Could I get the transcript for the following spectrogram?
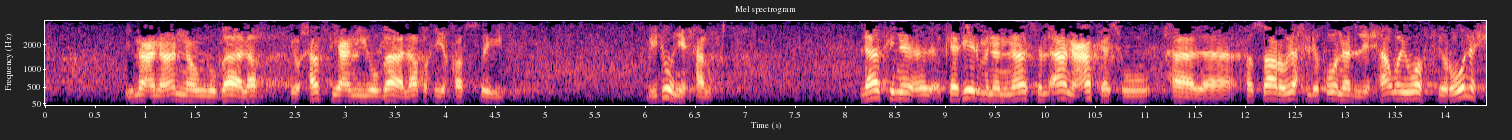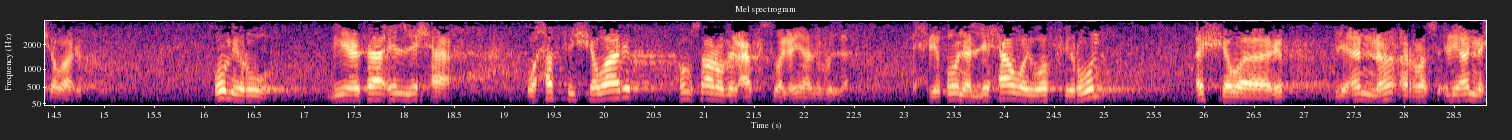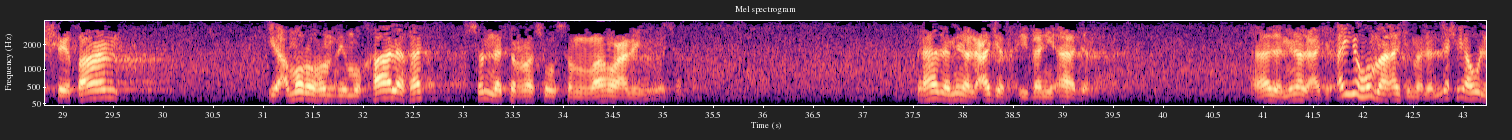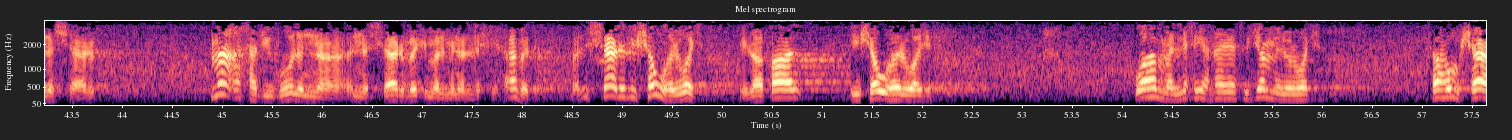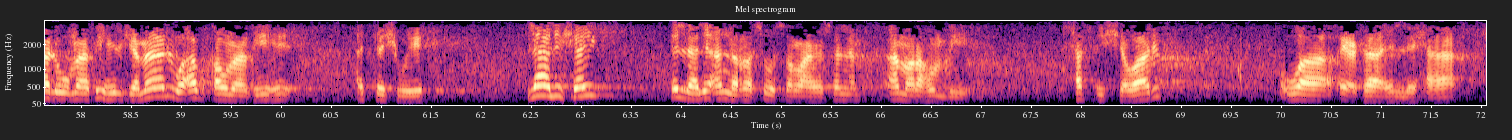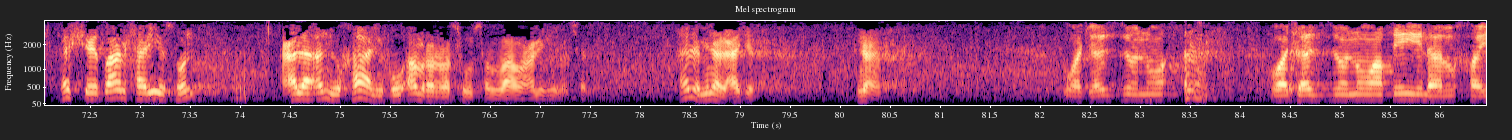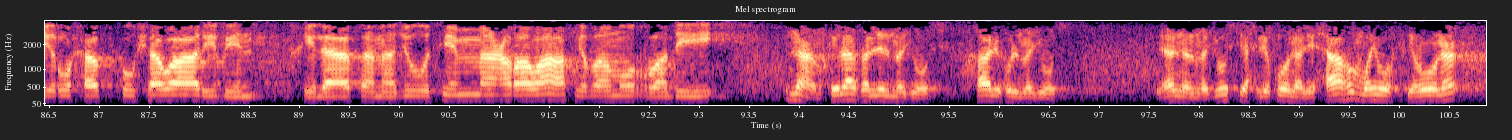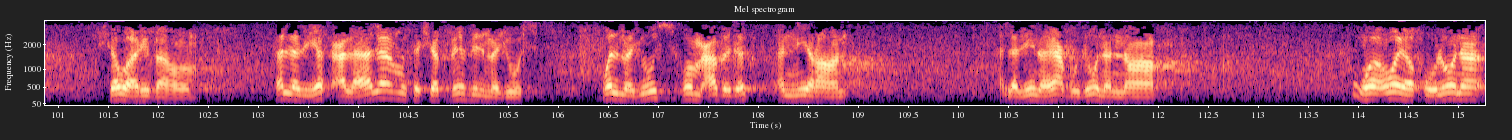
بمعنى أنه يبالغ يحف يعني يبالغ في قصه بدون حلق. لكن كثير من الناس الآن عكسوا هذا فصاروا يحلقون اللحى ويوفرون الشوارب. أمروا بإعفاء اللحى وحف الشوارب هم صاروا بالعكس والعياذ بالله. يحلقون اللحى ويوفرون الشوارب لأن الرس... لأن الشيطان يأمرهم بمخالفة سنة الرسول صلى الله عليه وسلم. فهذا من العجب في بني آدم. هذا من العجب. أيهما أجمل اللحية ولا الشارب؟ ما أحد يقول إن إن الشارب أجمل من اللحية أبدا. بل الشارب يشوه الوجه. إذا طال يشوه الوجه. وأما اللحية فهي تجمل الوجه. فهم شالوا ما فيه الجمال وأبقوا ما فيه التشويه. لا لشيء إلا لأن الرسول صلى الله عليه وسلم أمرهم بحف الشوارب وإعفاء اللحى. فالشيطان حريص على أن يخالفوا أمر الرسول صلى الله عليه وسلم. هذا من العجب. نعم. وجز و... وجز وقيل الخير حف شوارب خلاف مجوس مع روافض مردي نعم خلافا للمجوس خالف المجوس لأن المجوس يحلقون لحاهم ويوفرون شواربهم. فالذي يفعل هذا متشبه بالمجوس والمجوس هم عبدة النيران الذين يعبدون النار ويقولون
